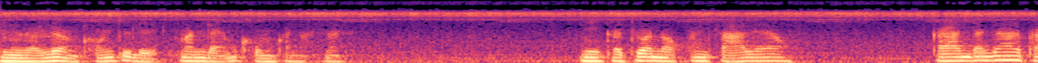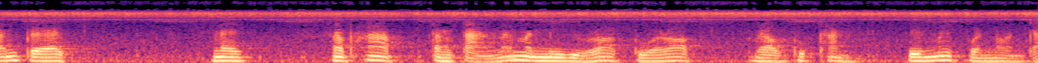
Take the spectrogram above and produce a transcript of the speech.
นี่เรื่องของกิเลสมันแหลมคมขนาดนั้นมีกระชวนออกพรรษาแล้ว การจะย้ายผันแปรในสภาพต่าง ๆ นั้นมันมีอยู่รอบตัวรอบเราทุกท่าน จึงไม่ควรนอนใจ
